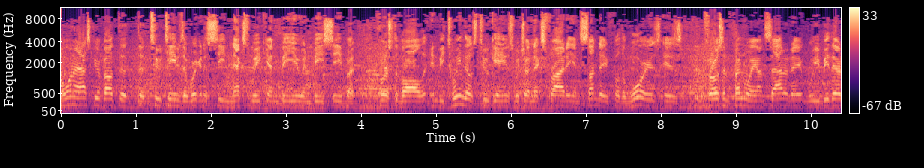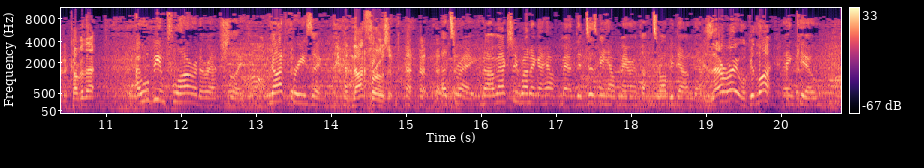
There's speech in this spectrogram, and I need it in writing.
I want to ask you about the, the two teams that we're going to see next weekend, BU and BC. But first of all, in between those two games, which are next Friday and Sunday for the Warriors, is Frozen Fenway on Saturday. Will you be there to cover that? I will be in Florida, actually. Not freezing. Not frozen. That's right. No, I'm actually running a half ma- the Disney half marathon, so I'll be down there. Is that right? Well, good luck. Thank you.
